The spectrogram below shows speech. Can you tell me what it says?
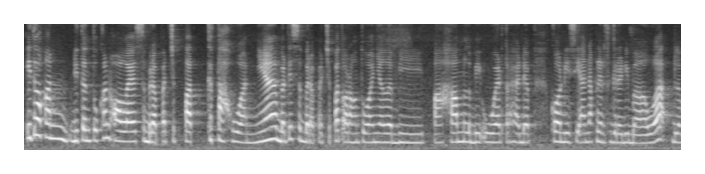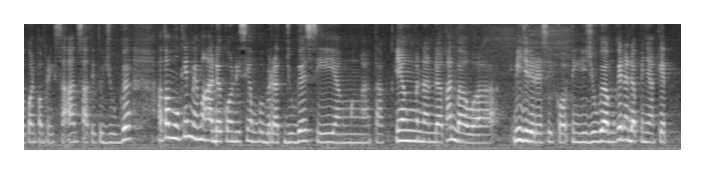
itu akan ditentukan oleh seberapa cepat ketahuannya, berarti seberapa cepat orang tuanya lebih paham, lebih aware terhadap kondisi anak dan segera dibawa dilakukan pemeriksaan saat itu juga, atau mungkin memang ada kondisi yang berat juga sih yang mengatak, yang menandakan bahwa ini jadi resiko tinggi juga, mungkin ada penyakit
